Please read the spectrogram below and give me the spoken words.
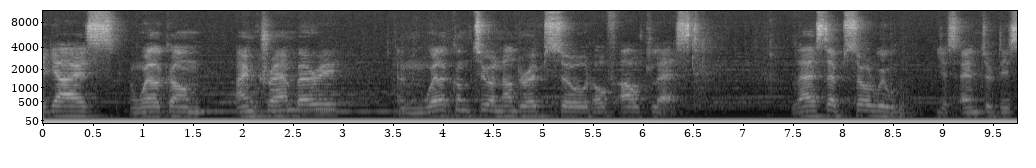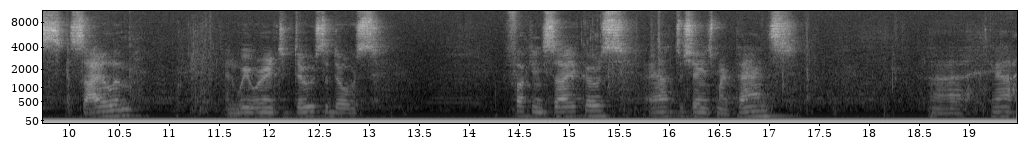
Hey guys, and welcome. I'm Craneberry, and welcome to another episode of Outlast. Last episode we just entered this asylum, and we were introduced to those fucking psychos. I had to change my pants. Uh, yeah.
